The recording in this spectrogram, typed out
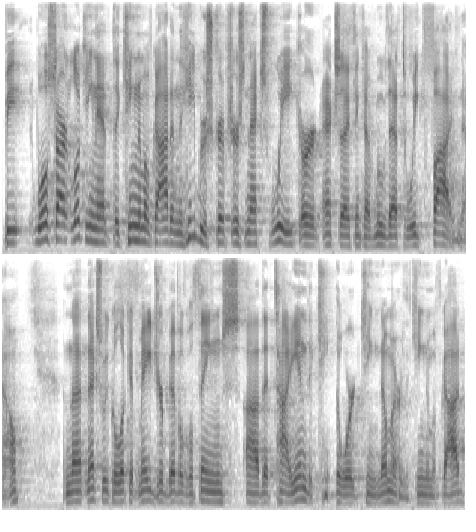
be, we'll start looking at the kingdom of God in the Hebrew scriptures next week, or actually, I think I've moved that to week five now. And that next week we'll look at major biblical themes uh, that tie into the word kingdom or the kingdom of God.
